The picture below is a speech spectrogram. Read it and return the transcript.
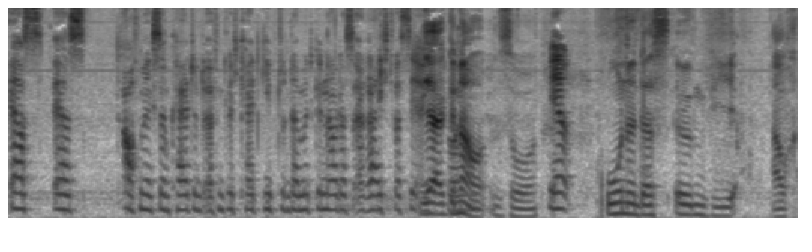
erst, erst Aufmerksamkeit und Öffentlichkeit gibt und damit genau das erreicht, was sie eigentlich ja, wollen. genau, so. Ja, Ohne dass irgendwie auch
